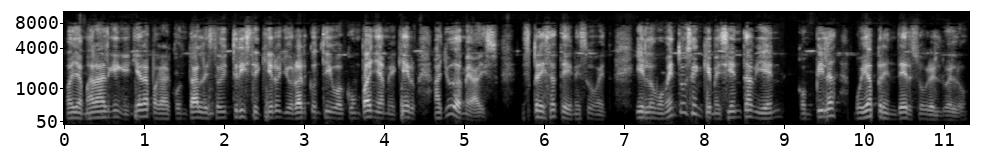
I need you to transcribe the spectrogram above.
Voy a llamar a alguien que quiera para contarle, estoy triste, quiero llorar contigo, acompáñame, quiero, ayúdame a eso. Exprésate en ese momento. Y en los momentos en que me sienta bien, con pilas, voy a aprender sobre el duelo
